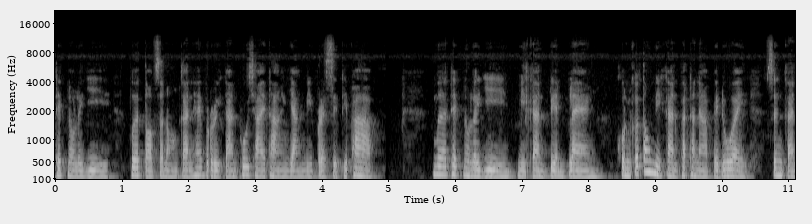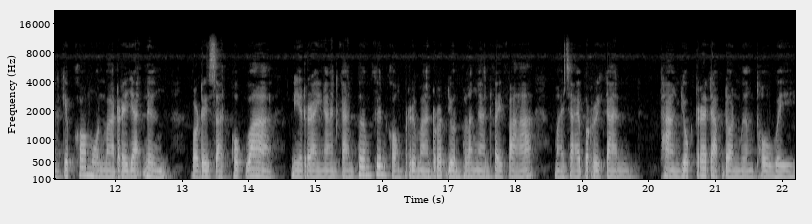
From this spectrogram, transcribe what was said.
เทคโนโลยี เพื่อตอบสนองการให้บริการผู้ใช้ทางอย่างมีประสิทธิภาพ เมื่อเทคโนโลยีมีการเปลี่ยนแปลง คนก็ต้องมีการพัฒนาไปด้วย ซึ่งการเก็บข้อมูลมาระยะหนึ่ง บริษัทพบว่า มีรายงานการเพิ่มขึ้นของปริมาณรถยนต์พลังงานไฟฟ้า มาใช้บริการทางยกระดับดอนเมืองโทเวย์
